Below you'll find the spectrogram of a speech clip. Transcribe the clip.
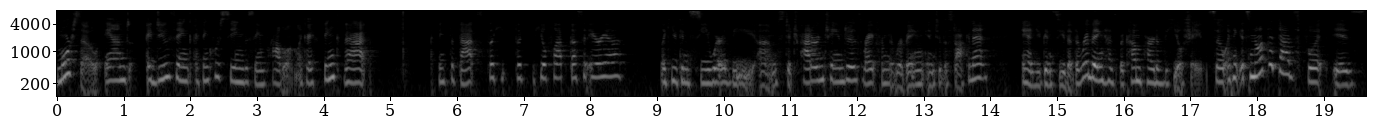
more so. And I do think, I think we're seeing the same problem. Like I think that I think that that's the, the heel flap gusset area. Like you can see where the um, stitch pattern changes, right, from the ribbing into the stockinette. And you can see that the ribbing has become part of the heel shape. So I think it's not that dad's foot is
